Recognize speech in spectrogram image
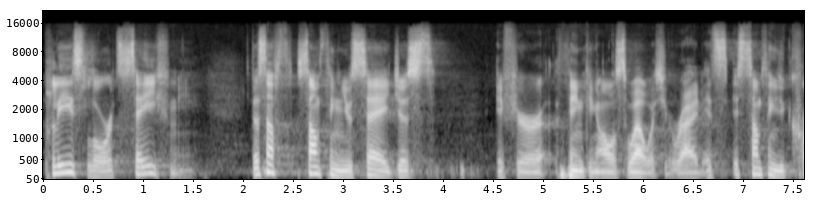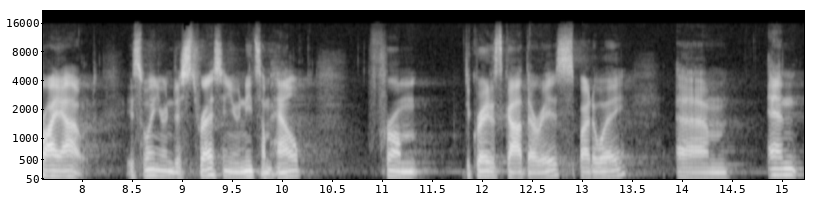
please, Lord, save me. That's not something you say just if you're thinking all is well with you, right? It's, it's something you cry out. It's when you're in distress and you need some help from the greatest God there is, by the way. Um, and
